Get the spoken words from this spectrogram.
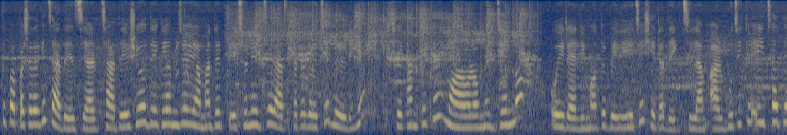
তো পাপার সাথে ছাদে এসেছি আর ছাদে এসেও দেখলাম যে ওই আমাদের পেছনের যে রাস্তাটা রয়েছে বিল্ডিংয়ে সেখান থেকে মহরমের জন্য ওই র্যালি মতো বেরিয়েছে সেটা দেখছিলাম। আর বুঝি তো এই ছাদে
